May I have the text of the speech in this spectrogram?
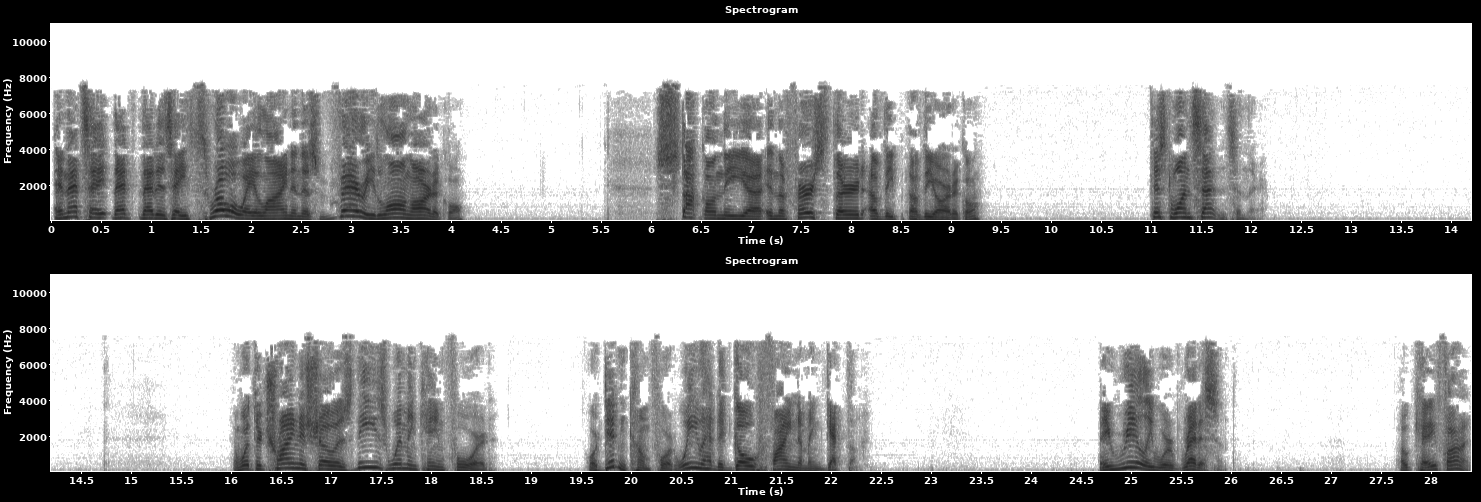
And that's a, that, that is a throwaway line in this very long article. Stuck on the, uh, in the first third of the, of the article. Just one sentence in there. And what they're trying to show is these women came forward, or didn't come forward. We had to go find them and get them. They really were reticent. Okay, fine.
